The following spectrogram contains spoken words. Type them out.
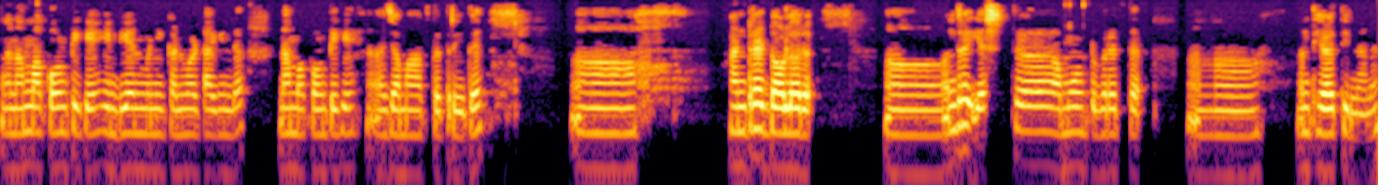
ನಮ್ಮ ಅಕೌಂಟಿಗೆ ಇಂಡಿಯನ್ ಮನಿ ಕನ್ವರ್ಟ್ ಆಗಿಂದ ನಮ್ಮ ಅಕೌಂಟಿಗೆ ಜಮಾ ಆಗ್ತತ್ರಿ ಇದು. ಹಂಡ್ರೆಡ್ ಡಾಲರ್ ಅಂದ್ರೆ ಎಷ್ಟು ಅಮೌಂಟ್ ಬರುತ್ತೆ ಅಂತ ಹೇಳ್ತೀನಿ ನಾನು.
